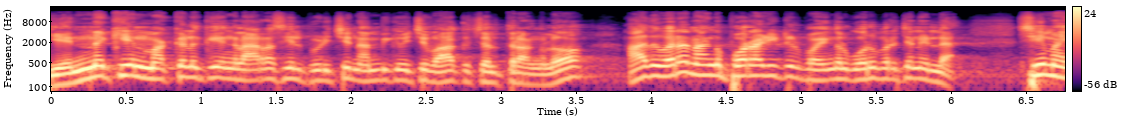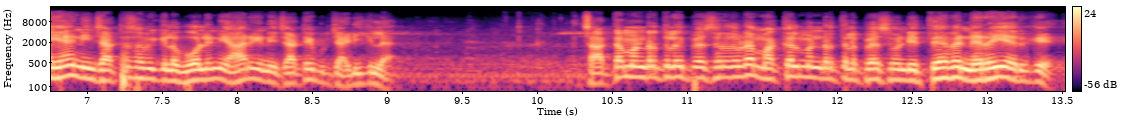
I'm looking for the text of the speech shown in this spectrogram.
என்னைக்கு என் மக்களுக்கு எங்களை அரசியல் பிடிச்சி நம்பிக்கை வச்சு வாக்கு செலுத்துகிறாங்களோ அதுவரை நாங்கள் போராடிட்டு இருப்போம். எங்களுக்கு ஒரு பிரச்சனை இல்லை. சீமா ஏன் நீ சட்டசபைக்கில் போகலன்னு யாரும் நீ சட்டை பிடிச்சி அடிக்கலை. சட்டமன்றத்தில் பேசுகிறத விட மக்கள் மன்றத்தில் பேச வேண்டிய தேவை நிறைய இருக்குது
